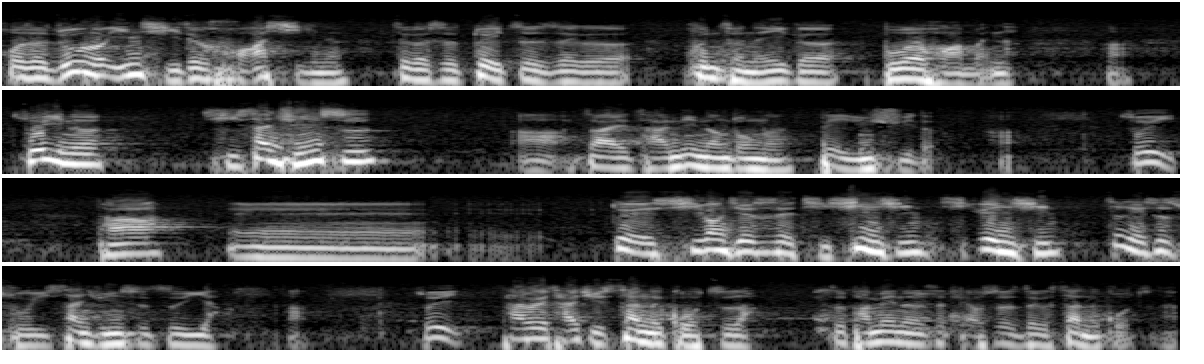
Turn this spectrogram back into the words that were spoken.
或者如何引起这个欢喜呢？这个是对治这个昏沉的一个不二法门呐，啊，所以呢，起善寻思啊，在禅定当中呢被允许的啊，所以他诶对西方极乐世界起信心、起愿心，这个也是属于善寻思之一啊，啊，所以他会采取善的果子啊，这旁边呢是表示这个善的果子啊。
